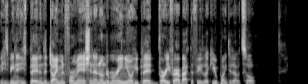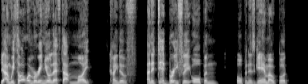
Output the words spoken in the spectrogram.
he's been he's played in the diamond formation and under Mourinho he played very far back the field like you pointed out. So yeah, and we thought when Mourinho left that might kind of and it did briefly open open his game out, but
